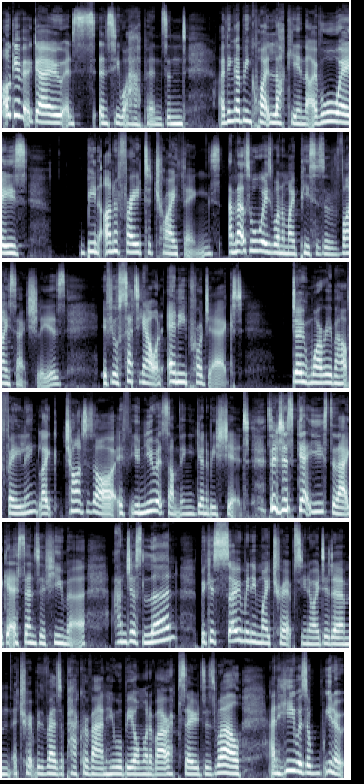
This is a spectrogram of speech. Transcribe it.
I'll give it a go and, and see what happens. And I think I've been quite lucky in that I've always been unafraid to try things. And that's always one of my pieces of advice, actually, is if you're setting out on any project, don't worry about failing. Like, chances are, if you're new at something, you're going to be shit. So just get used to that, get a sense of humor, and just learn. Because so many of my trips, you know, I did um, a trip with Reza Pakravan, who will be on one of our episodes as well. And he was a, you know,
